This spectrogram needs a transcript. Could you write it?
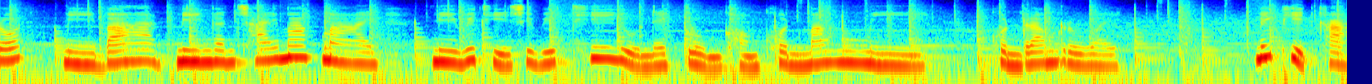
รถ มีบ้าน มีเงินใช้มากมาย มีวิถีชีวิตที่อยู่ในกลุ่มของคนมั่งมี คนร่ำรวย ไม่ผิดค่ะ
